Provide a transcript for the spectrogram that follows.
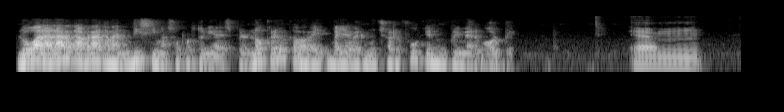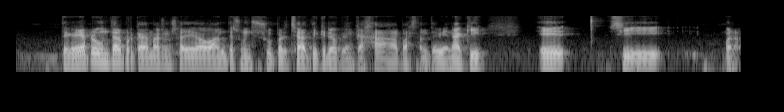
Luego a la larga habrá grandísimas oportunidades, pero no creo que vaya a haber mucho refugio en un primer golpe. Em, te quería preguntar, porque además nos ha llegado antes un super chat y creo que encaja bastante bien aquí. Eh, si, bueno,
